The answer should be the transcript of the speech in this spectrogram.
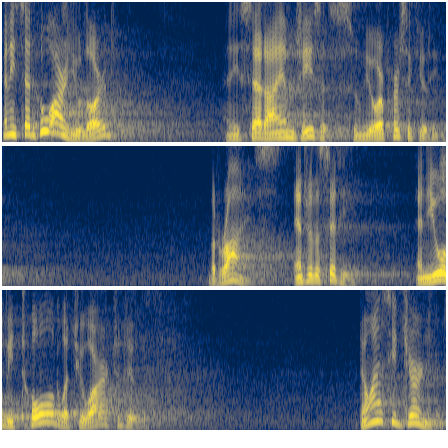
And he said, Who are you, Lord? And he said, I am Jesus, whom you are persecuting. But rise, enter the city, and you will be told what you are to do. Now, as he journeyed,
